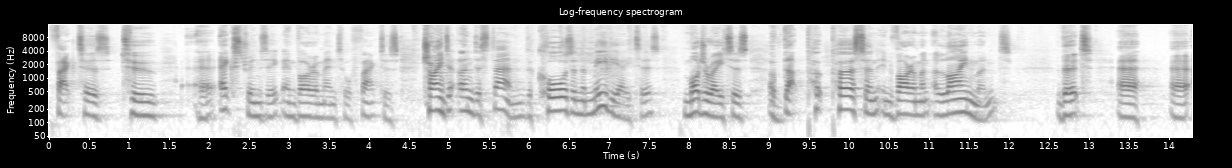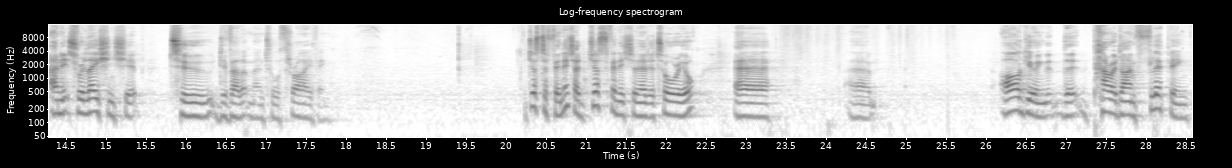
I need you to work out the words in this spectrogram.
factors to uh, extrinsic environmental factors, trying to understand the cause and the mediators, moderators of that person environment alignment that, uh, uh, and its relationship to developmental thriving. Just to finish, I just finished an editorial uh, um, arguing that, that paradigm flipping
